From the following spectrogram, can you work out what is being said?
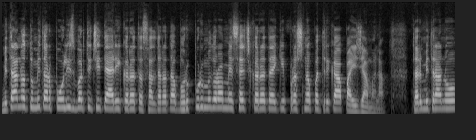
मित्रांनो तुम्ही तर पोलीस भरतीची तयारी करत असाल तर आता भरपूर उमेदवार मेसेज करत आहे की प्रश्नपत्रिका पाहिजे आम्हाला. तर मित्रांनो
